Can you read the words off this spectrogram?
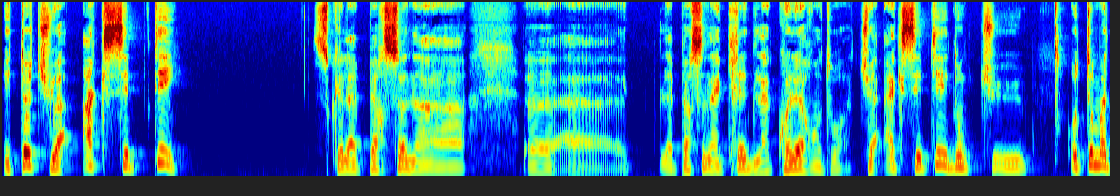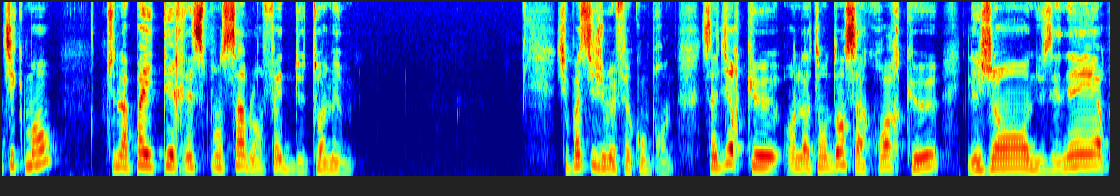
et toi, tu as accepté ce que la personne euh, a, la personne a créé de la colère en toi. Tu as accepté, donc tu automatiquement, tu n'as pas été responsable en fait de toi-même. Je sais pas si je me fais comprendre. C'est-à-dire qu'on a tendance à croire que les gens nous énervent,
